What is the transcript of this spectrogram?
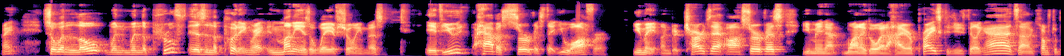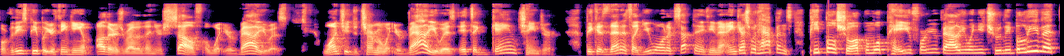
right? So when low when when the proof is in the pudding, right? And money is a way of showing this. If you have a service that you offer, you may undercharge that off service. You may not want to go at a higher price because you feel like, ah, it's not comfortable for these people. You're thinking of others rather than yourself of what your value is. Once you determine what your value is, it's a game changer because then it's like you won't accept anything that. And guess what happens? People show up and will pay you for your value when you truly believe it.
